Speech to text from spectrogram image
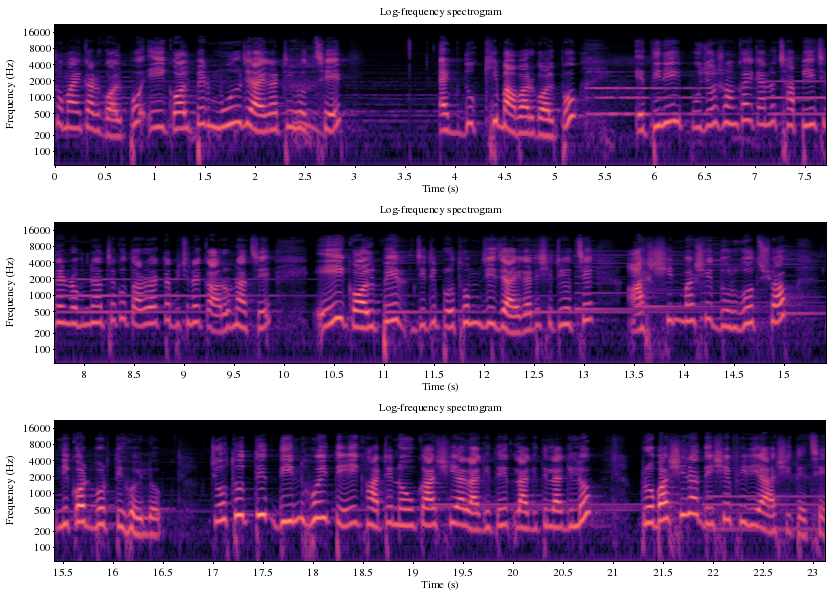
সময়কার গল্প। এই গল্পের মূল জায়গাটি হচ্ছে এক দুঃখী বাবার গল্প। তিনি পুজো সংখ্যায় কেন ছাপিয়েছিলেন রবীন্দ্রনাথ ঠাকুর? তারও একটা পিছনে কারণ আছে। এই গল্পের যেটি প্রথম যে জায়গাটি, সেটি হচ্ছে আশ্বিন মাসে দুর্গোৎসব নিকটবর্তী হইল। চতুর্থীর দিন হইতেই ঘাটে নৌকা আসিয়া লাগিতে লাগিতে লাগিল, প্রবাসীরা দেশে ফিরিয়া আসিতেছে।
